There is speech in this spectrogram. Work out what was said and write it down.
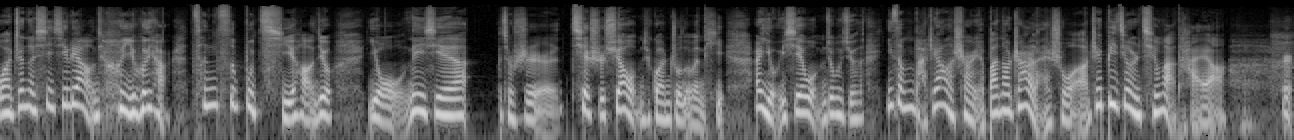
哇，真的信息量就 有点参差不齐哈，就有那些就是切实需要我们去关注的问题，而有一些我们就会觉得，你怎么把这样的事儿也搬到这儿来说啊？这毕竟是青瓦台啊。是，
